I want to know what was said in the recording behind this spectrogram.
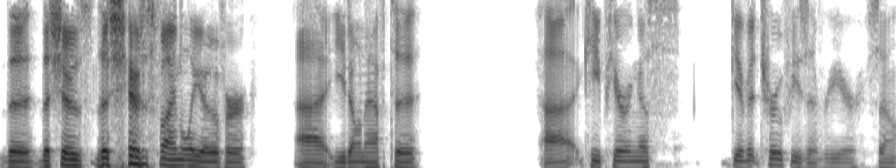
the the show's the show's finally over. Uh you don't have to uh keep hearing us give it trophies every year. So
